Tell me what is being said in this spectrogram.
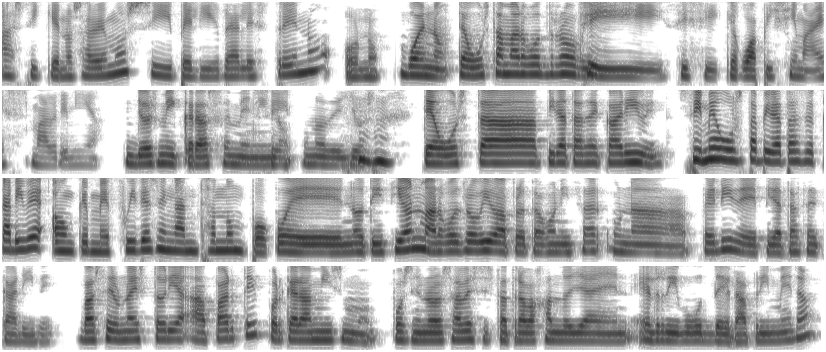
así que no sabemos si peligra el estreno o no. Bueno, ¿te gusta Margot Robbie? Sí, sí, sí, qué guapísima es, madre mía. Yo es mi crush femenino, Sí. uno de ellos. ¿Te gusta Piratas del Caribe? Sí me gusta Piratas del Caribe, aunque me fui desenganchando un poco. Pues notición, Margot Robbie va a protagonizar una peli de Piratas del Caribe. Va a ser una historia aparte porque ahora mismo, pues si no lo sabes, está trabajando ya en el reboot de la primera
